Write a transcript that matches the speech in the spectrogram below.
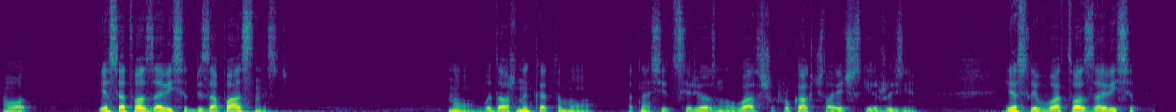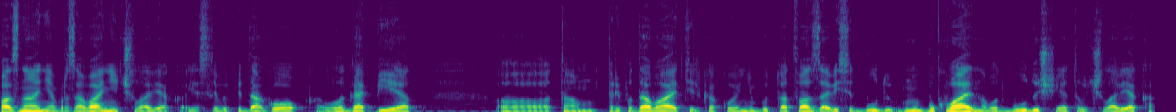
Вот. Если от вас зависит безопасность, ну, вы должны к этому относиться серьезно. У ваших руках человеческие жизни. Если от вас зависит познание, образование человека, если вы педагог, логопед, э, там, преподаватель какой-нибудь, то от вас зависит буду, ну, буквально вот будущее этого человека.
